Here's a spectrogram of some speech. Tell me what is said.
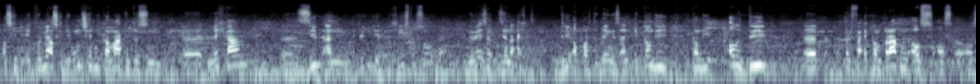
als je ik, voor mij, als je die onderscheid niet kan maken tussen eh, lichaam, eh, ziel en ik niet, geest of zo, bij mij zijn, dat echt drie aparte dingen. En ik kan die, ik kan die alle drie eh, perfect, ik kan praten als, als, als,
